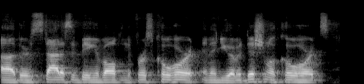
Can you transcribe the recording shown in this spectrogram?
Uh, there's status in being involved in the first cohort, and then you have additional cohorts,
